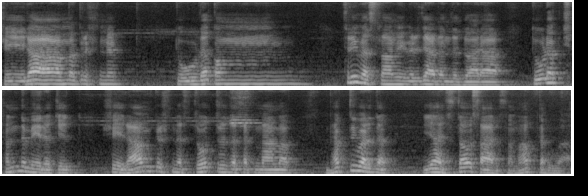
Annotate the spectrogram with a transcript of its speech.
श्रीरामकृष्ण तूड़कम श्रीमस्वामी विरजानंद द्वारा तूड़क छंद में रचित श्री रामकृष्ण स्तोत्र दशक नामक भक्तिवर्धक यह स्तवसार समाप्त हुआ।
